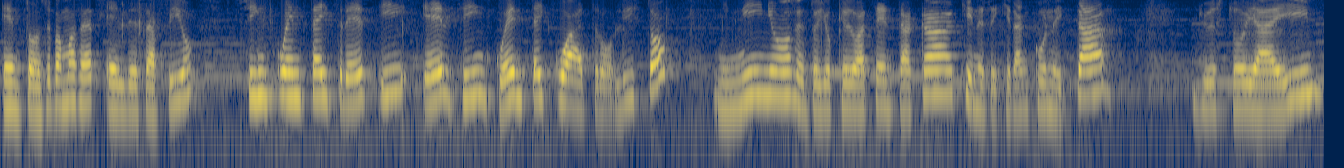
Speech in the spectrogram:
Entonces vamos a hacer el desafío 53 y el 54. ¿Listo? Mis niños, entonces yo quedo atenta acá, quienes se quieran conectar. Yo estoy ahí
